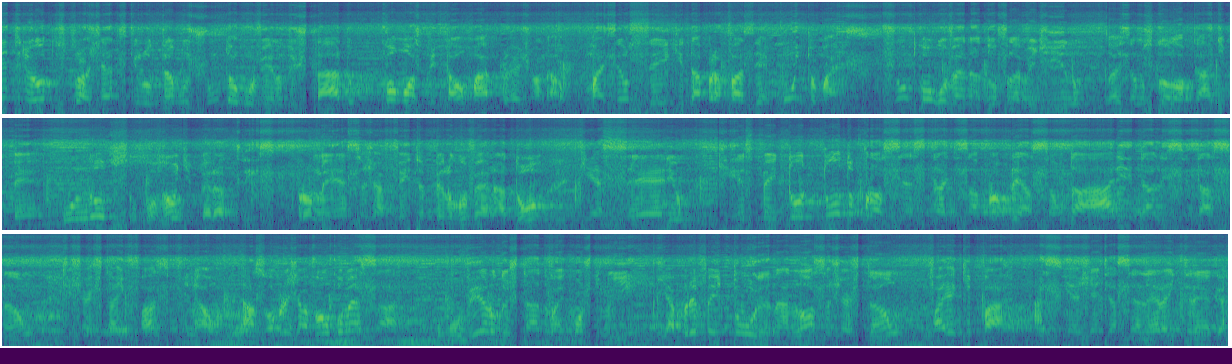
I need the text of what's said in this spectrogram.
entre outros projetos que lutamos junto ao governo do estado, como o Hospital Macro Regional. Mas eu sei que dá para fazer muito mais. Junto com o governador Flavidino, nós vamos colocar de pé um novo socorrão de Imperatriz. Promessa já feita pelo governador, que é sério, que respeitou todo o processo da desapropriação da área e da licitação, que já está em fase final. As obras já vão começar. O governo do estado vai construir e a prefeitura, na nossa gestão, vai equipar. Assim a gente acelera a entrega,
